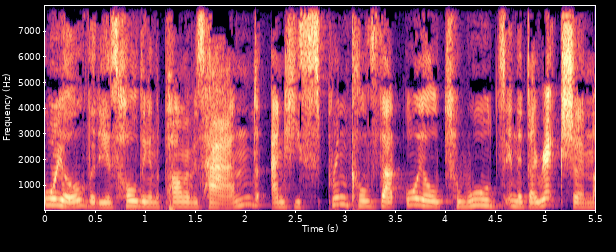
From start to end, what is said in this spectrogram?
oil that he is holding in the palm of his hand, and he sprinkles that oil towards in the direction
